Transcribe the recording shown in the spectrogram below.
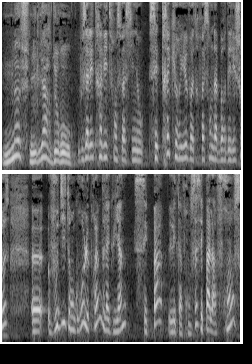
9 milliards d'euros. Vous allez très vite, François Asselineau. C'est très curieux votre façon d'aborder les choses. Euh, vous dites en gros, le problème de la Guyane, c'est pas l'État français, c'est pas la France,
